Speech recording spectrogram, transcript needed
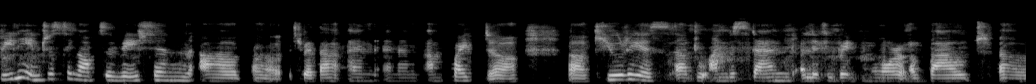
really interesting observation, uh, uh, Shweta, and and I'm I'm quite uh, uh curious uh, to understand a little bit more about uh,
